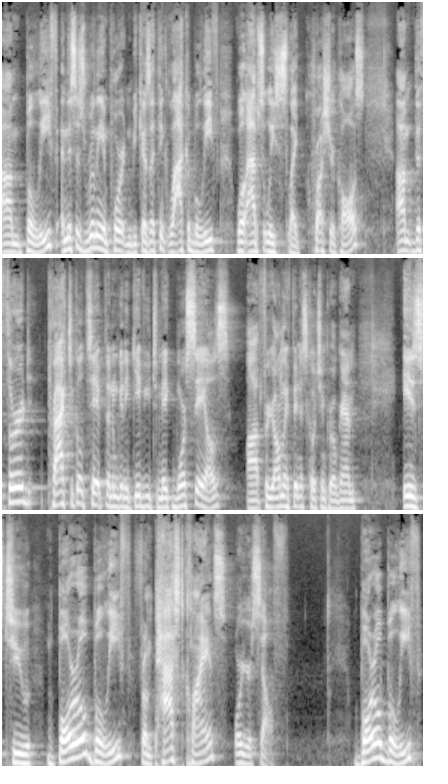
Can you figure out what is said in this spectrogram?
um, belief, and this is really important because I think lack of belief will absolutely like crush your calls. Um, the third practical tip that I'm going to give you to make more sales uh, for your online fitness coaching program is to borrow belief from past clients or yourself. Borrow belief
